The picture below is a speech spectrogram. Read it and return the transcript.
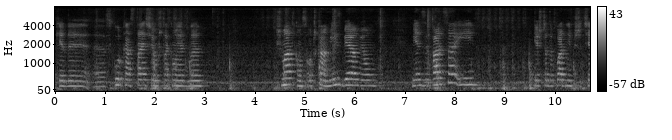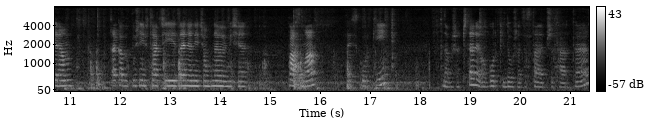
Kiedy e, skórka staje się już taką jakby szmatką z oczkami, zbieram ją między palce i jeszcze dokładnie przycieram, tak aby później w trakcie jedzenia nie ciągnęły mi się pasma tej skórki. Dobrze, cztery ogórki duże zostały przytarte.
